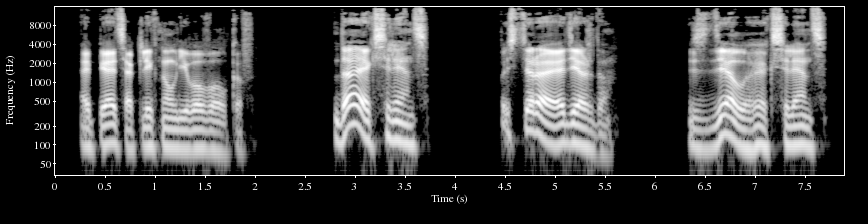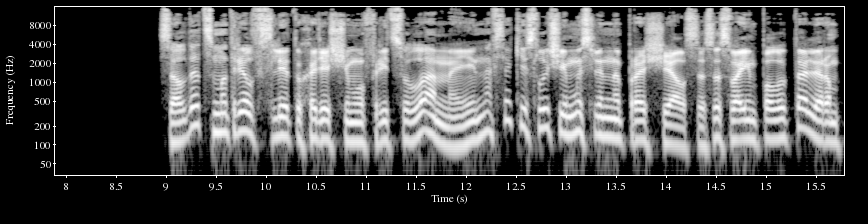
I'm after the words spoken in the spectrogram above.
— опять окликнул его Волков. «Да, экселленс». «Постирай одежду». «Сделаю, экселленс». Солдат смотрел вслед уходящему фрицу Ламме и на всякий случай мысленно прощался со своим полуталером,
